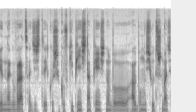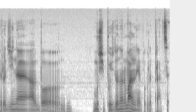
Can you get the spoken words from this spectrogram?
jednak wraca gdzieś do tej koszykówki 5 na 5 no bo albo musi utrzymać rodzinę, albo musi pójść do normalnej w ogóle pracy.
